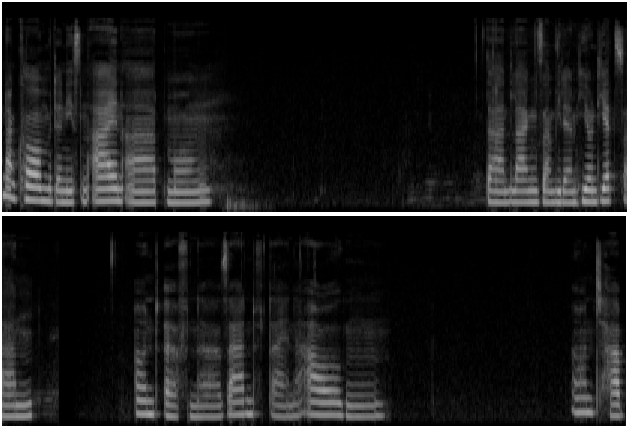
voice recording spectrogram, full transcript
Und dann komm mit der nächsten Einatmung. Dann langsam wieder im Hier und Jetzt an und öffne sanft deine Augen und hab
